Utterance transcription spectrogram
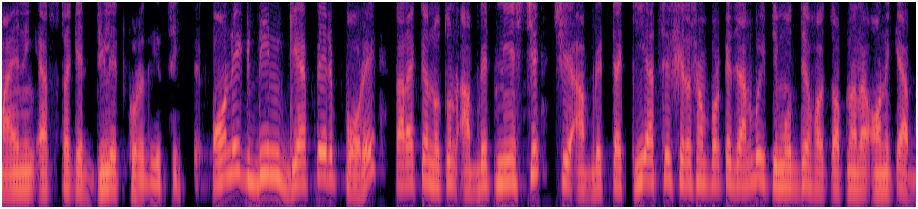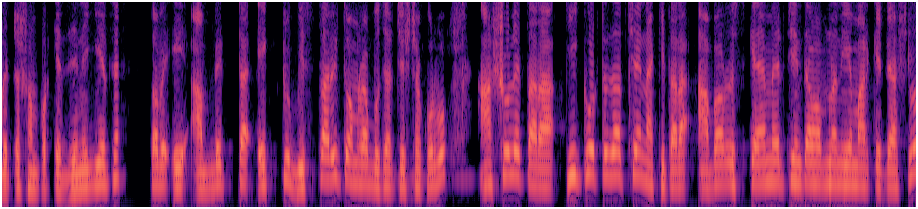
মাইনিং অ্যাপসটাকে ডিলিট করে দিয়েছি। অনেক দিন গ্যাপের পরে তারা একটা নতুন আপডেট নিয়ে এসছে, সেই আপডেটটা কি আছে সেটা সম্পর্কে জানব। ইতিমধ্যে হয়তো আপনারা অনেকে আপডেটটা সম্পর্কে জেনে গিয়েছেন, তবে এই আপডেটটা একটু বিস্তারিত আমরা বোঝার চেষ্টা করব। আসলে তারা কি করতে যাচ্ছে নাকি তারা আবারও স্ক্যামের চিন্তা ভাবনা নিয়ে মার্কেটে আসলো,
